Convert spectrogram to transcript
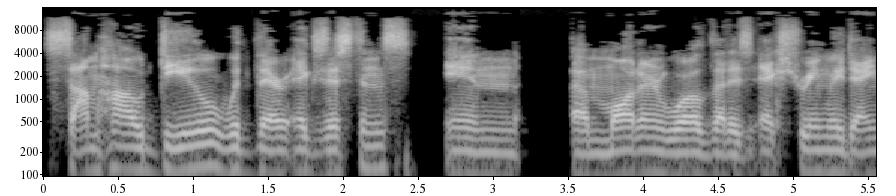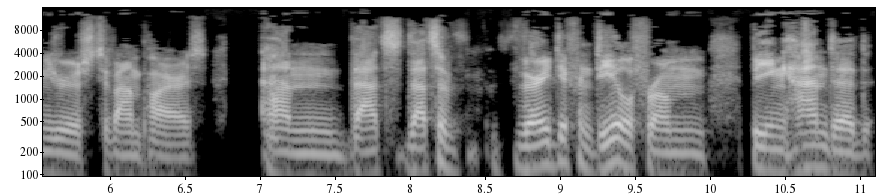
somehow deal with their existence in a modern world that is extremely dangerous to vampires. And that's that's a very different deal from being handed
